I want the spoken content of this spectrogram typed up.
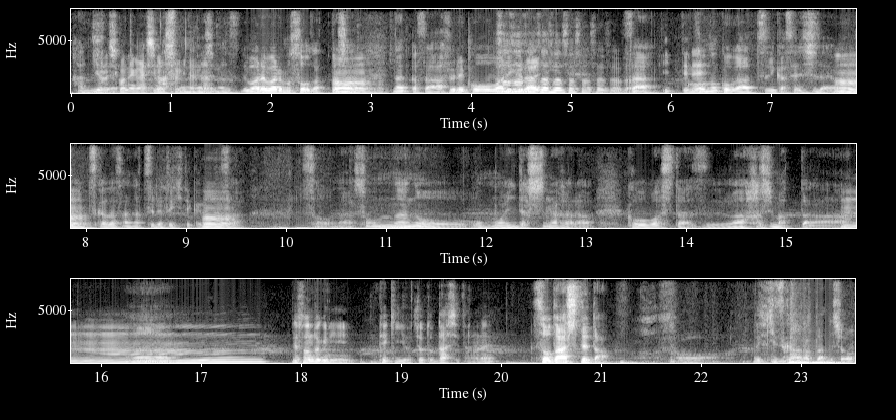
感じで。よろしくお願いしますみます。で我々もそうだったし、うん。なんかさアフレコ終わりぐらいにさ行ってねこの子が追加選手だよ、塚田さんが連れてきてくれてさ、うんそうなそんなのを思い出しながらゴーバスターズは始まったな、うーん。でその時に敵意をちょっと出してたのね。そう出してた。そう。で気づかなかったんでしょ？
